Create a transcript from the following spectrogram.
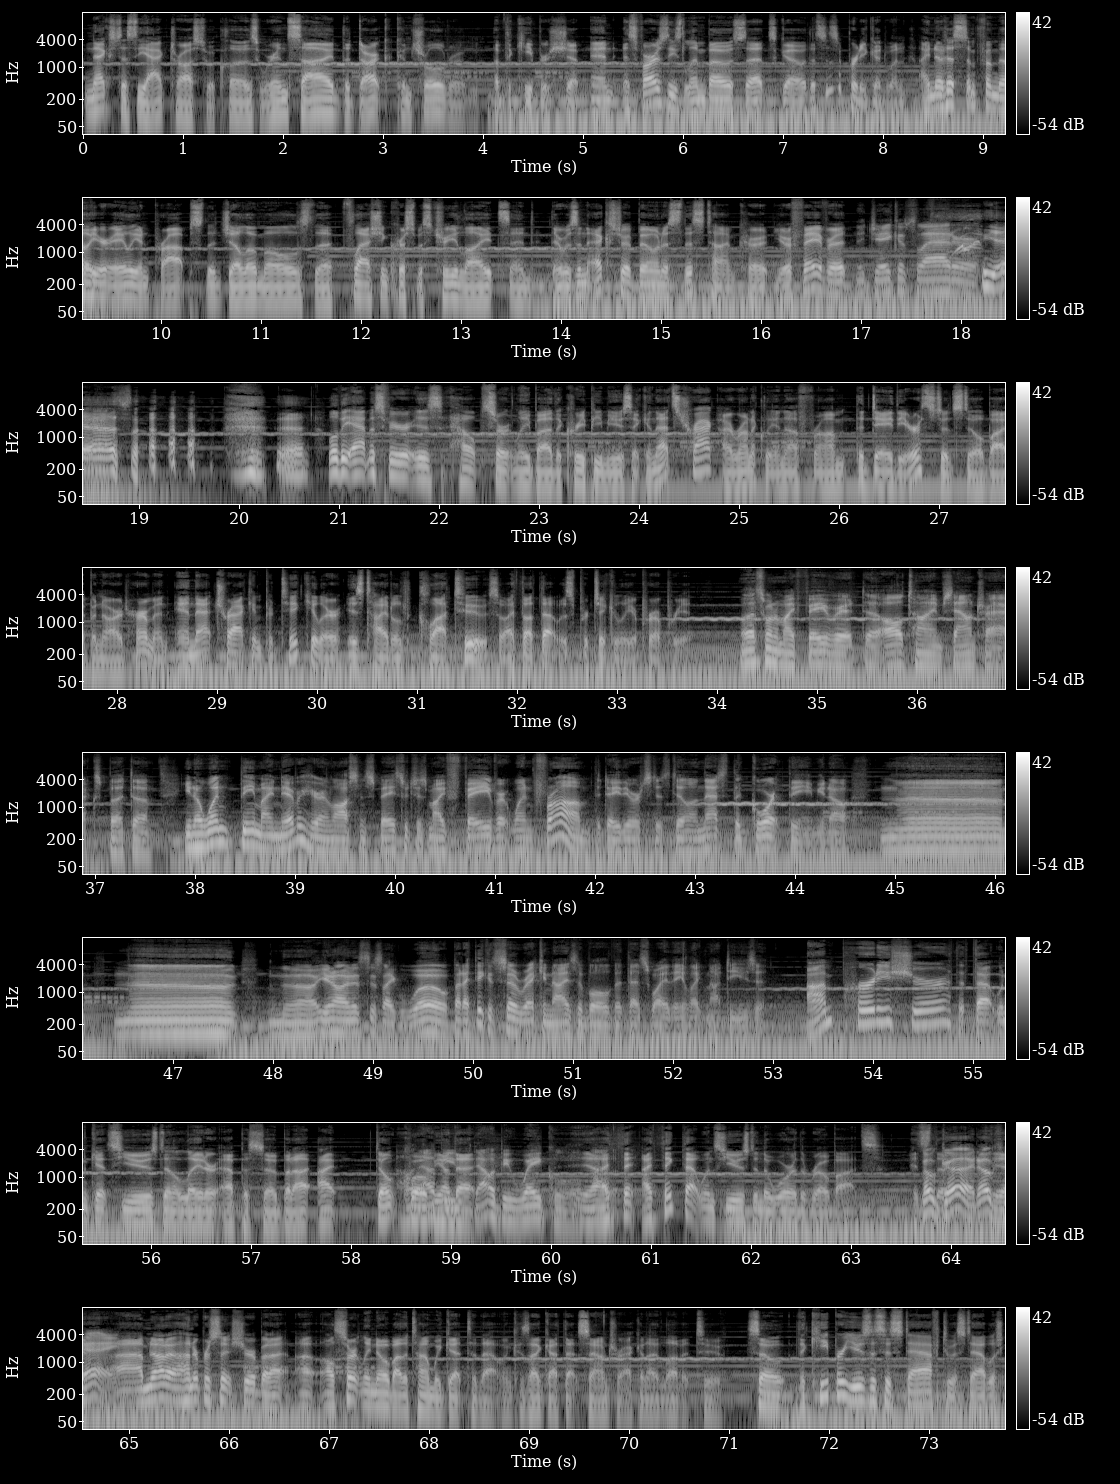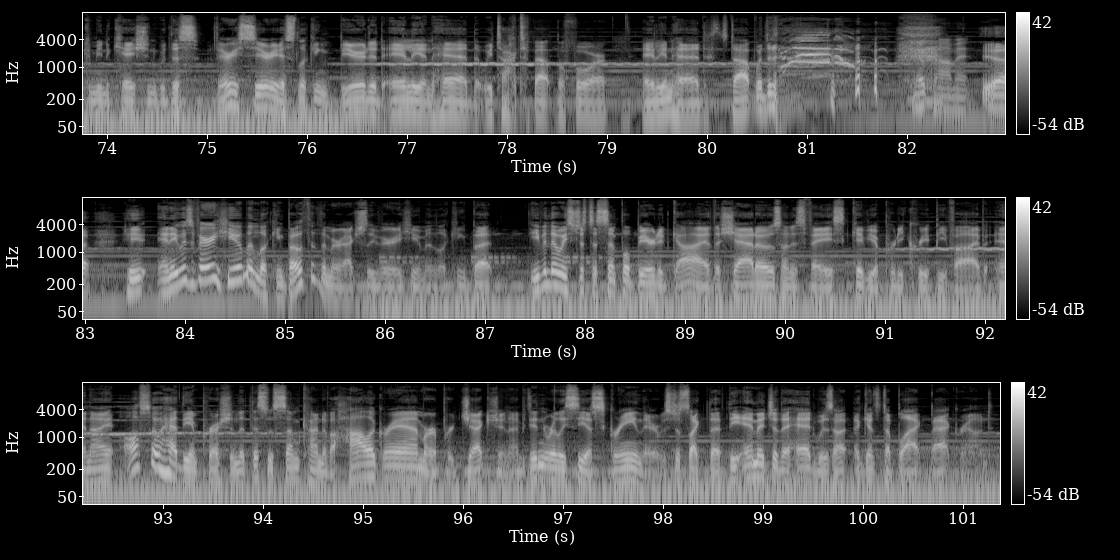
Next, as the act draws to a close, we're inside the dark control room of the Keeper's ship. And as far as these limbo sets go, this is a pretty good one. I noticed some familiar alien props the jello molds, the flashing Christmas tree lights, and there was an extra bonus this time, Kurt, your favorite. The Jacob's Ladder. yes. Well, the atmosphere is helped certainly by the creepy music, and that's tracked, ironically enough, from The Day the Earth Stood Still by Bernard Herrmann. And that track in particular is titled Klaatu, so I thought that was particularly appropriate. Well, that's one of my favorite uh, all-time soundtracks. But uh, you know, one theme I never hear in Lost in Space, which is my favorite one from The Day the Earth Stood Still, and that's the Gort theme. You know, no. You know, and it's just like whoa. But I think it's so recognizable that that's why they like not to use it. I'm pretty sure that that one gets used in a later episode, but I, I don't Oh, quote me on be- that. That would be way cool. Yeah, I think I think that one's used in the War of the Robots. It's Oh, the- good. Okay. Yeah, I'm not hundred percent sure, but I, I, I'll certainly know by the time we get to that one because I got that soundtrack and I love it too. So the keeper uses his staff to establish communication with this very serious-looking bearded alien head that we talked about before. Alien head. Stop with it. no comment. Yeah, he and he was very human looking. Both of them are actually very human looking, but even though he's just a simple bearded guy, the shadows on his face give you a pretty creepy vibe. And I also had the impression that this was some kind of a hologram or a projection. I didn't really see a screen there. It was just like the the image of the head was uh, against a black background.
